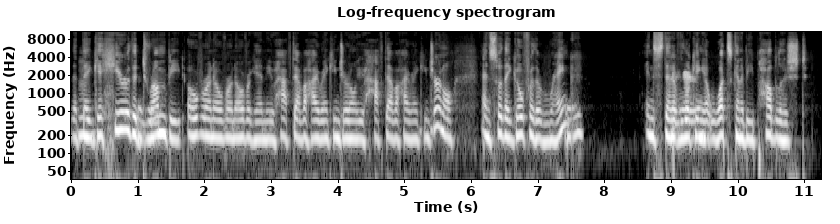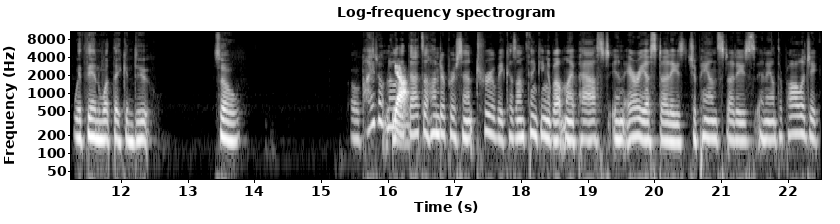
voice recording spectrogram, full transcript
that mm. they get, hear the mm-hmm. drumbeat over and over and over again. You have to have a high ranking journal. You have to have a high ranking journal. And so they go for the rank mm-hmm. instead of looking at what's going to be published within what they can do. So okay. I don't know yeah. that that's 100% true because I'm thinking about my past in area studies, Japan studies, and anthropology.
